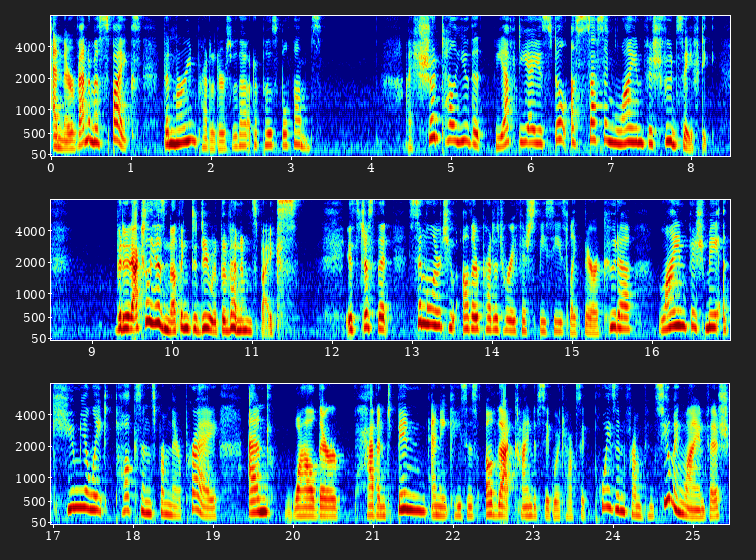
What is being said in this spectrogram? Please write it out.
and their venomous spikes than marine predators without opposable thumbs. I should tell you that the FDA is still assessing lionfish food safety, but it actually has nothing to do with the venom spikes. It's just that, similar to other predatory fish species like barracuda, lionfish may accumulate toxins from their prey, and while there haven't been any cases of that kind of ciguatoxic poison from consuming lionfish,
